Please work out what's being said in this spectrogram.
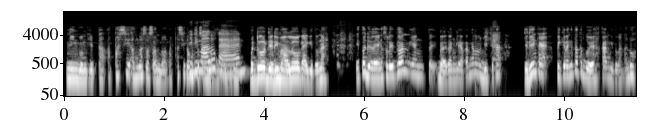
nyinggung kita apa sih? Angga sosokan banget. Apa sih kamu Jadi malu banget kayak gini?" kan? betul jadi malu kayak gitu. Nah itu adalah yang sulit kan yang barang kelihatan kan lebih kita jadi yang kayak pikiran kita tergoyahkan gitu kan. Aduh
